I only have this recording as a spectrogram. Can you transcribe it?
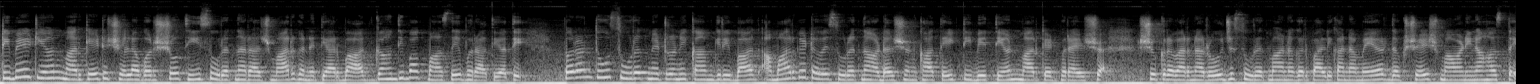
ટિબેટિયન માર્કેટ છેલ્લા વર્ષોથી સુરતના રાજમાર્ગ અને ત્યારબાદ ગાંધીબાગ પાસે ભરાતી હતી પરંતુ સુરત મેટ્રોની કામગીરી બાદ આ માર્કેટ હવે સુરતના અડાજણ ખાતે ટિબેટિયન માર્કેટ ભરાય છે શુક્રવારના રોજ સુરત મહાનગરપાલિકાના મેયર દક્ષેશ માવાણીના હસ્તે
